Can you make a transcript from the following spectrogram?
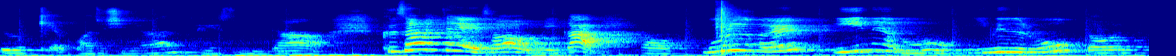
이렇게 와주시면 되겠습니다. 그 상태에서 우리가 어, 무릎을 in으로 in으로 어,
